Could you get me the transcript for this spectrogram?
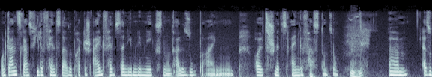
Und ganz, ganz viele Fenster, also praktisch ein Fenster neben dem nächsten und alle super ein Holzschnitz eingefasst und so. Mhm. Ähm, also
